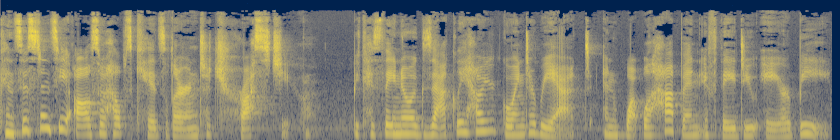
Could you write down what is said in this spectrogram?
Consistency also helps kids learn to trust you because they know exactly how you're going to react and what will happen if they do A or B.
